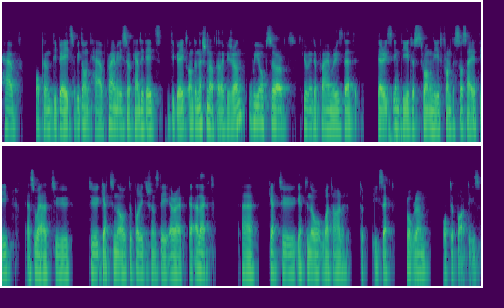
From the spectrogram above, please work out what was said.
have open debates. We don't have prime minister candidates debate on the national television. We observed during the primaries that there is indeed a strong need from the society as well to to get to know the politicians they elect, uh, get to get to know what are the exact program of the parties.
